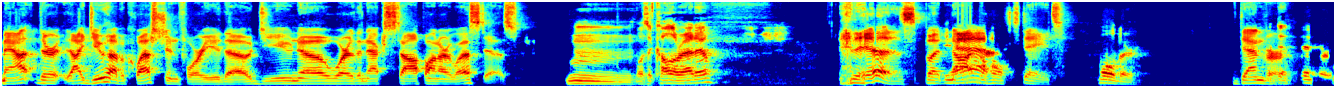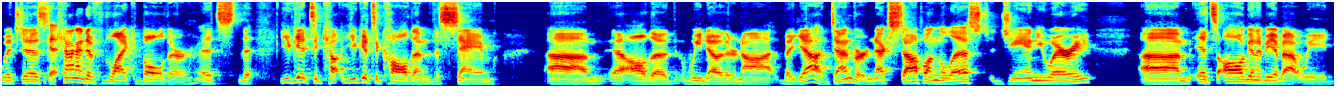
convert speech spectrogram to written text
Matt, there, I do have a question for you though. Do you know where the next stop on our list is? Hmm. Was it Colorado? It is, but yeah. not the whole state. Boulder. Denver, Denver, which is okay. kind of like Boulder. It's the you get to call you get to call them the same, um, although we know they're not. But yeah, Denver. Next stop on the list, January. Um, it's all going to be about weed.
